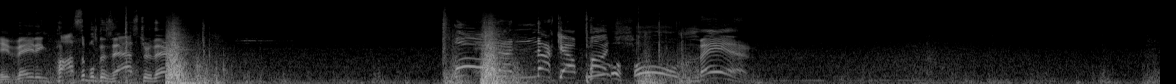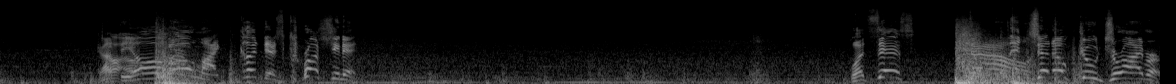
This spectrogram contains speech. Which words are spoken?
Evading possible disaster there. Oh, and a knockout punch! Oh, oh, man. Got the Oh, arm. oh my goodness, crushing it! What's this? Down. The Chinoku driver!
